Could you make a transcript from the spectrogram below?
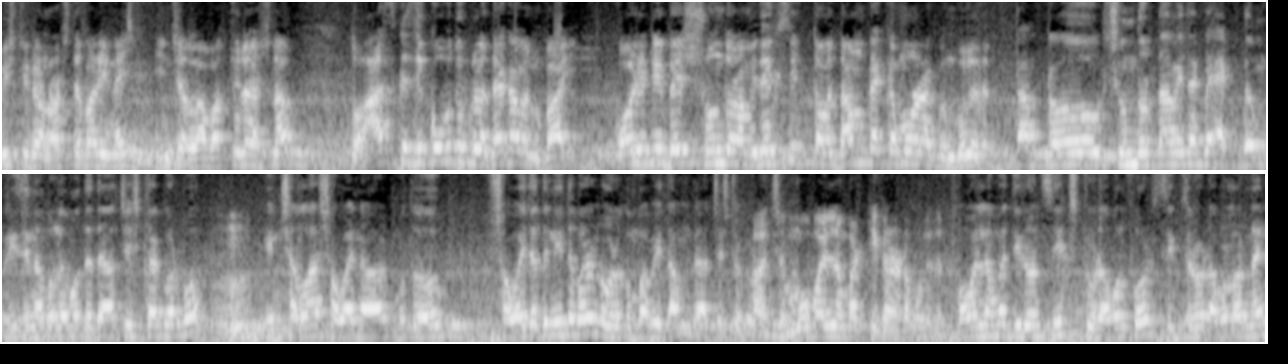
বৃষ্টির কারণে আসতে পারি নাই। ইনশাল্লাহ আবার চলে আসলাম। তো আজকে যে কবুতরগুলো দেখাবেন ভাই কোয়ালিটি বেশ সুন্দর আমি দেখছি তবে দামটা কেমন রাখবেন বলে দেন? দামটাও সুন্দর দামই থাকবে একদম রিজনেবলের মধ্যে দেওয়ার চেষ্টা করব। ইনশাআল্লাহ ইনশাল্লাহ সবাই নেওয়ার মতো সবাই যাতে নিতে পারেন ওরকম ভাবেই দাম দেওয়ার চেষ্টা করব। আচ্ছা মোবাইল নাম্বার ঠিকানাটা বলে দেন। Mobile number zero six two double four six zero double one nine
